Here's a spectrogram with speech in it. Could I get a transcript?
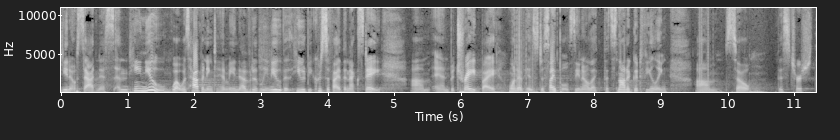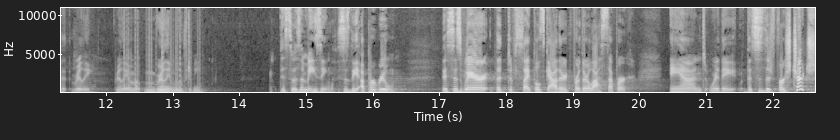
you know, sadness. And he knew what was happening to him. He inevitably knew that he would be crucified the next day um, and betrayed by one of his disciples. You know, like that's not a good feeling. Um, so this church that really, really, really moved me. This was amazing. This is the upper room. This is where the disciples gathered for their Last Supper and where they this is the first church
